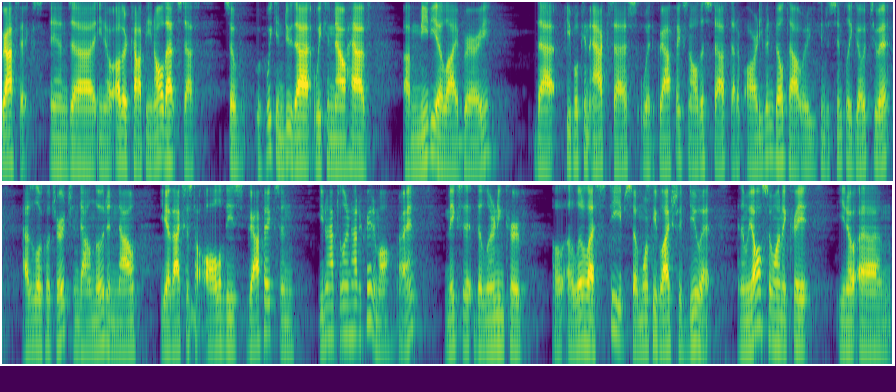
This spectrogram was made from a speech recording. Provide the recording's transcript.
Graphics and uh, you know other copy and all that stuff. So if we can do that we can now have a media library that people can access with graphics and all this stuff that have already been built out where you can just simply go to it as a local church and download and now you have access to all of these graphics and you don't have to learn how to create them all right? It makes it the learning curve a, a little less steep so more people actually do it. And then we also want to create you know um,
